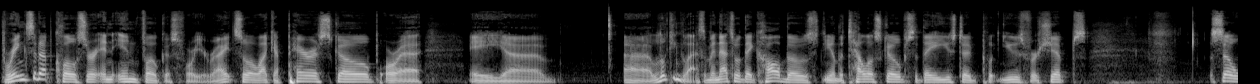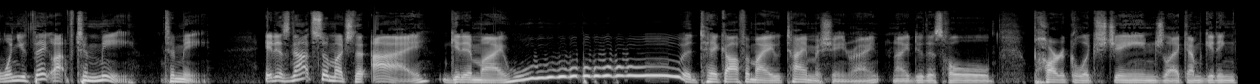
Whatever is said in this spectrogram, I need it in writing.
brings it up closer and in focus for you, right? So like a periscope or a a uh, uh, looking glass. I mean, that's what they called those. You know, the telescopes that they used to put use for ships. So when you think uh, to me, to me, it is not so much that I get in my and take off in my time machine, right? And I do this whole particle exchange like I'm getting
